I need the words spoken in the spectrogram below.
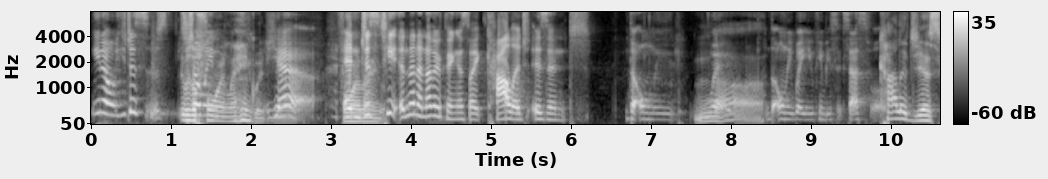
you know, you just Mm-hmm. it was a foreign language. yo. Yeah, Foreign and just te- and then another thing is like college isn't the only way. Nah. The only way you can be successful. College, yes,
